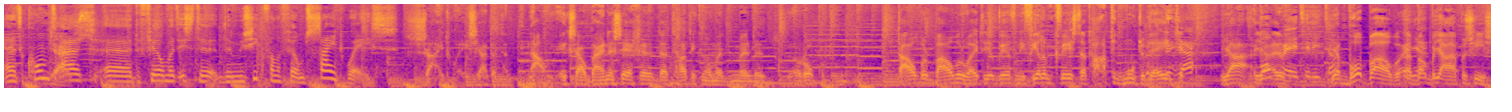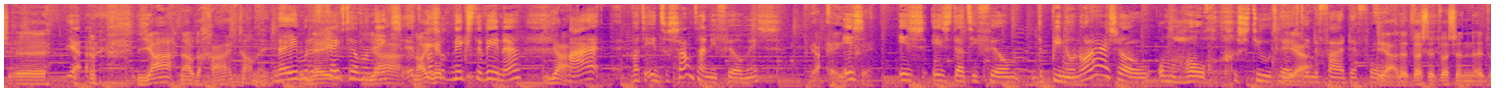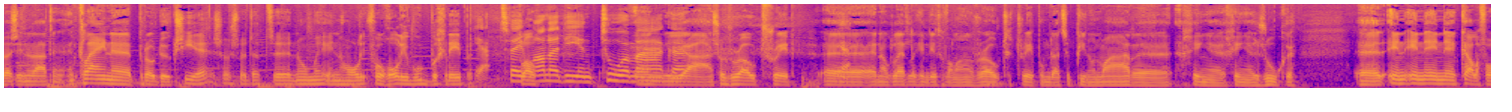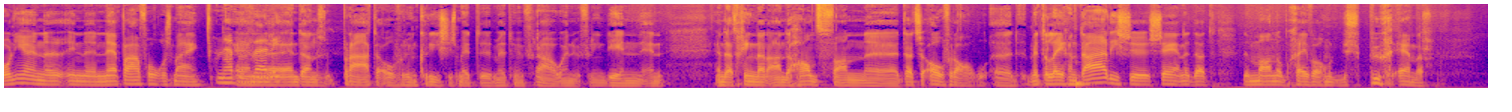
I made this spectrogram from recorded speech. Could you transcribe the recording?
En het komt Juist. uit uh, de film, het is de, de muziek van de film Sideways. Sideways, ja. Dat, nou, ik zou bijna zeggen, dat had ik nog met, met, met Rob Tauber, Bauber, hoe heet hij ook weer, van die filmquiz. Dat had ik moeten weten. Ja, ja, Bob ja, heette die toch? Ja, Bob Bauber. Oh, ja. Ja, precies. Uh, ja. ja, nou, daar ga ik dan. Hè. Nee, maar dat nee, geeft helemaal niks. Het nou, was heb... ook niks te winnen. Ja. Maar wat interessant aan die film is... Ja, is, is, is dat die film de Pinot Noir zo omhoog gestuurd heeft ja. in de vaart der volken. Ja, dat was, het, was een, het was inderdaad een, een kleine productie, hè, zoals we dat uh, noemen, in Holly, voor Hollywood begrippen. Ja, twee mannen die een tour maken. En, ja, een soort roadtrip. Uh, ja. En ook letterlijk in dit geval een roadtrip, omdat ze Pinot Noir uh, gingen, gingen zoeken. Uh, in, in, in Californië, in, in Napa volgens mij. Napa en, en dan praten over hun crisis met, met hun vrouw en hun vriendin. En, en dat ging dan aan de hand van dat ze overal... Met de legendarische scène dat de man op een gegeven moment de spuugemmer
